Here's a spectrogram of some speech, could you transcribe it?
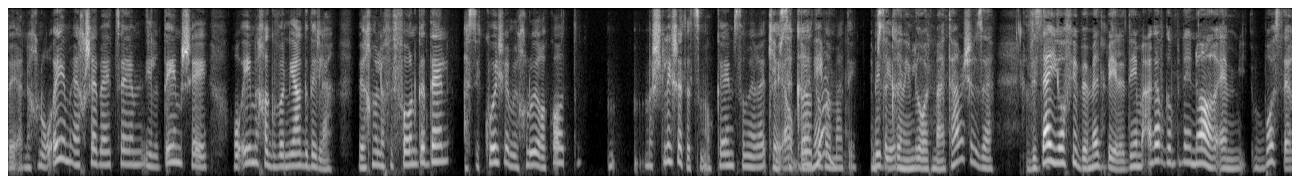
ואנחנו רואים איך שבעצם ילדים שרואים איך עגבנייה גדלה ואיך מלפפון גדל, הסיכוי שהם יאכלו ירקות משליש את עצמו, כן? זאת אומרת, כי הם סקרנים. דרמטי. הם בדיוק. סקרנים לראות מה הטעם של זה. וזה היופי באמת בילדים, אגב, גם בני נוער הם בוסר.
